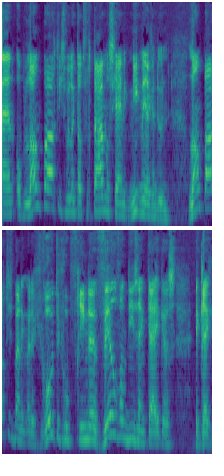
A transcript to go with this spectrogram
En op landparties wil ik dat voortaan waarschijnlijk niet meer gaan doen. Landparties ben ik met een grote groep vrienden. Veel van die zijn kijkers. Ik krijg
